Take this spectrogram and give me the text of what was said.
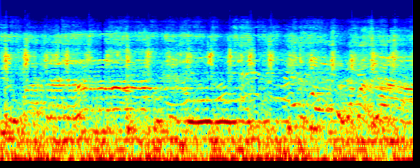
meu batalhão de novo. Chegou, rapaziada.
